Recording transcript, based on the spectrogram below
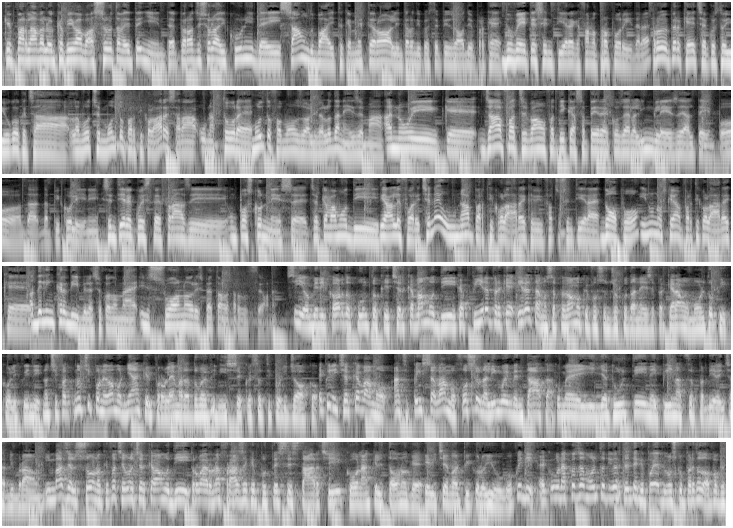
che parlava non capivamo assolutamente niente però ci sono alcuni dei soundbite che metterò all'interno di questo episodio perché dovete sentire che fanno troppo ridere proprio perché c'è questo Yugo che ha la voce molto particolare sarà un attore molto famoso a livello danese ma a noi che già facevamo fatica a sapere cos'era l'inglese al tempo da, da piccolini sentire queste frasi un po' sconnesse cercavamo di tirarle fuori ce n'è una particolare che vi faccio sentire dopo in uno schema particolare che ha dell'incredibile secondo me il suono rispetto alla traduzione. Sì, io mi ricordo appunto che cercavamo di capire perché in realtà non sapevamo che fosse un gioco danese perché eravamo molto piccoli, quindi non ci, fa- non ci ponevamo neanche il problema da dove venisse questo tipo di gioco. E quindi cercavamo, anzi pensavamo fosse una lingua inventata, come gli adulti nei Peanuts per dire in Charlie Brown. In base al suono che facevano cercavamo di trovare una frase che potesse starci con anche il tono che, che diceva il piccolo Yugo. Quindi è una cosa molto divertente che poi abbiamo scoperto dopo che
